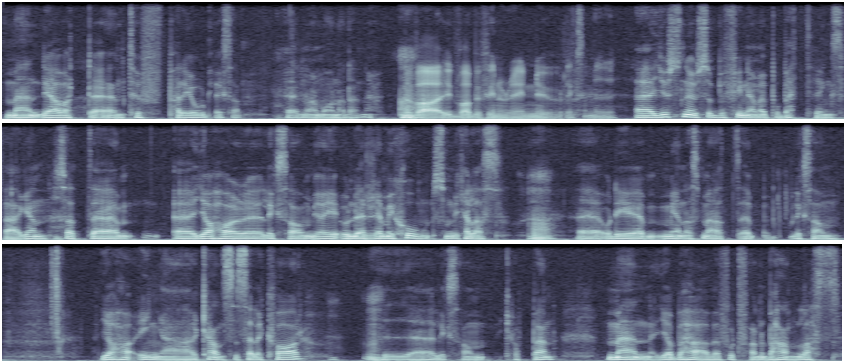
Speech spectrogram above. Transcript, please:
men det har varit eh, en tuff period liksom. Eh, några månader nu. Men var, var befinner du dig nu liksom i? Eh, just nu så befinner jag mig på bättringsvägen. Så att eh, eh, jag har liksom, jag är under remission som det kallas. Ja. Eh, och det menas med att eh, liksom jag har inga cancerceller kvar Mm. i eh, liksom, kroppen. Men jag behöver fortfarande behandlas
